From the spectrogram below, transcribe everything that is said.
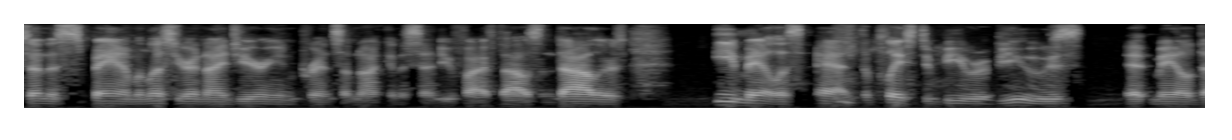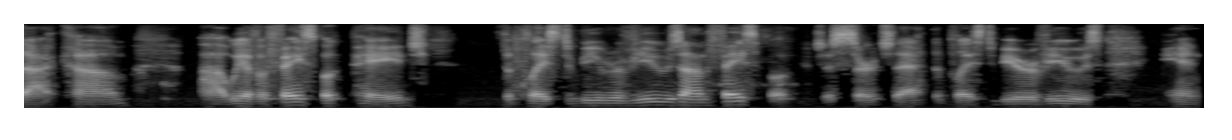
send us spam unless you're a Nigerian prince. I'm not going to send you five thousand dollars. Email us at the place to be reviews at mail.com. Uh, we have a Facebook page, the place to be reviews on Facebook. Just search that, the place to be reviews, and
